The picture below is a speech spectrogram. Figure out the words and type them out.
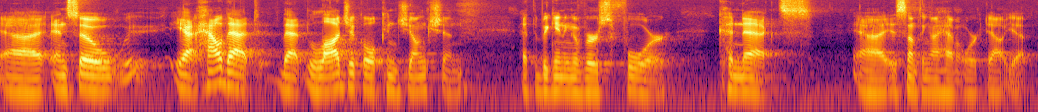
Uh, and so, yeah, how that, that logical conjunction at the beginning of verse 4 connects uh, is something I haven't worked out yet.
